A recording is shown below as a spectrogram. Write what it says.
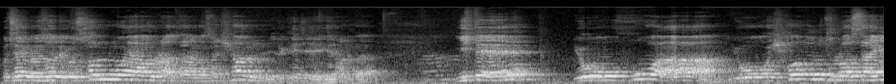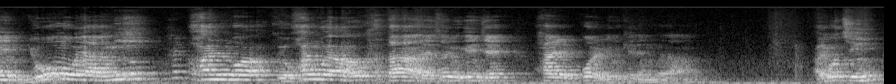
그렇죠 여기서 이거 선 모양으로 나타나는 것을 현 이렇게 이제 얘기를 하는 거야. 아, 이때 요 호와 요 현으로 둘러싸인 요 모양이. 활모 그활 모양하고 같다. 그래서 이게 이제 활골 이렇게 되는 거야. 알겠지?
